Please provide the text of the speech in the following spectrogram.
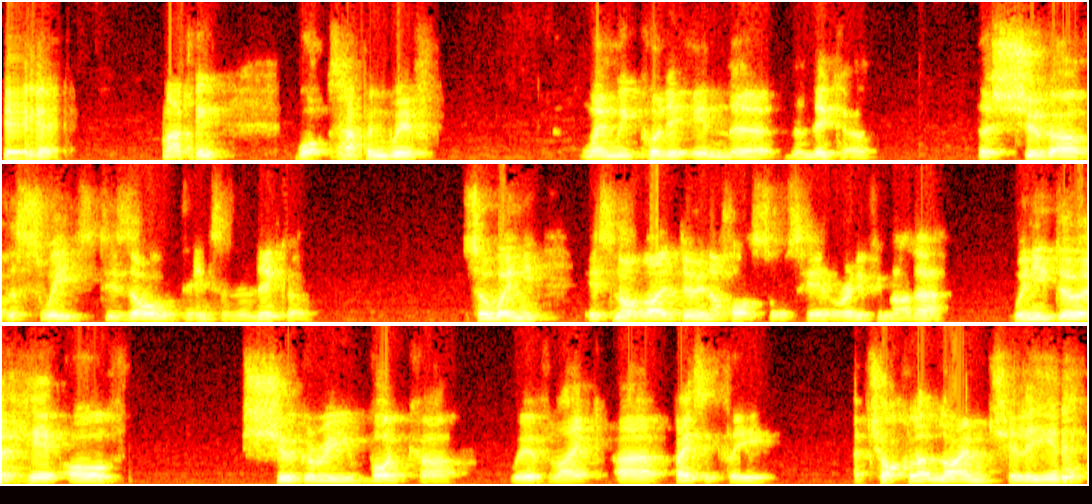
Yeah, yeah. I think what's happened with when we put it in the, the liquor, the sugar of the sweets dissolved into the liquor. So when you, it's not like doing a hot sauce hit or anything like that. When you do a hit of sugary vodka with like uh, basically a chocolate lime chili in it,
